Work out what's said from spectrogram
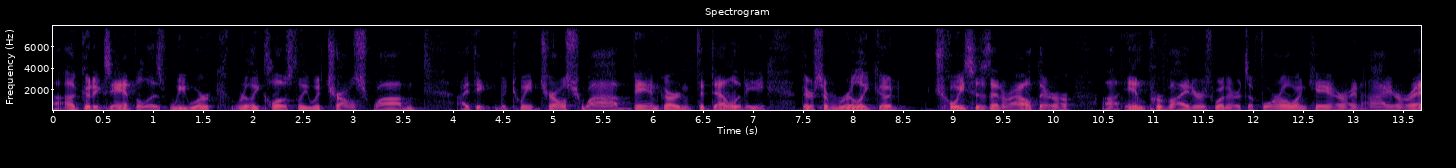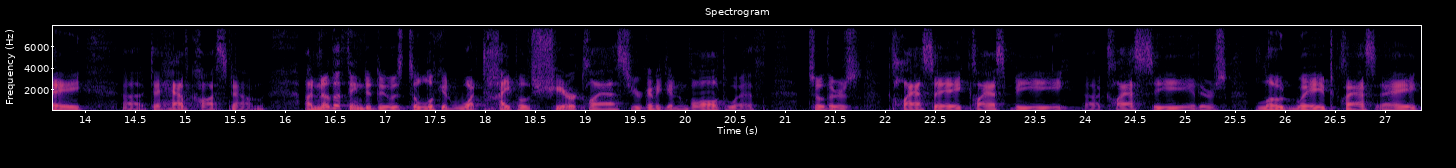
uh, a good example is we work really closely with charles schwab. I think between Charles Schwab, Vanguard, and Fidelity, there's some really good choices that are out there uh, in providers, whether it's a 401k or an IRA, uh, to have costs down. Another thing to do is to look at what type of share class you're going to get involved with. So there's Class A, Class B, uh, Class C. There's load waived Class A,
